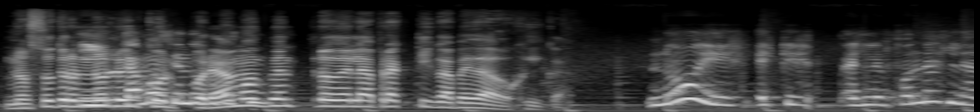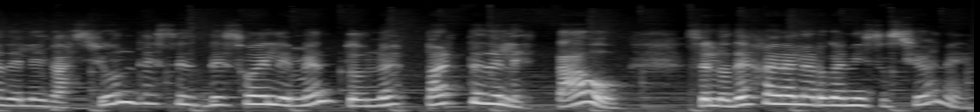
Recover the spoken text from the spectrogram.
nosotros no lo incorporamos dentro de la práctica pedagógica. No, es, que en el fondo es la delegación de, esos elementos, no es parte del Estado, se lo dejan a las organizaciones.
